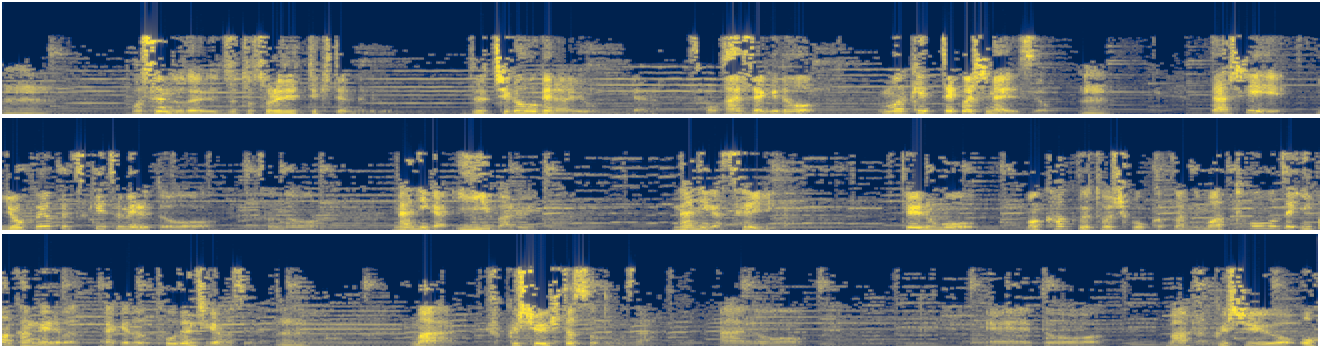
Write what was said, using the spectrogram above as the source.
うん。もう先祖代々ずっとそれで言ってきてるんだけど。違うわけないよ、みたいな話だけど、まあ決着はしないですよ。うん。だし、よくよく突き詰めると、その、何がいい悪いとか、何が正義だっていうのも、まあ、各都市国家間で、まあ、当然、今考えればだけど、当然違いますよね。うん。まあ、復讐一つとってもさ、あの、えっ、と、まあ、復讐を OK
